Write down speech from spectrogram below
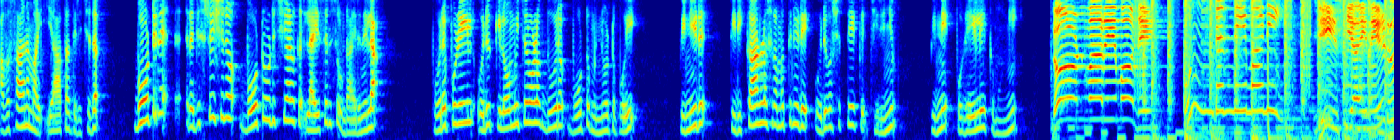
അവസാനമായി യാത്ര തിരിച്ചത്. ബോട്ടിന് രജിസ്ട്രേഷനോ ബോട്ട് ഓടിച്ചയാൾക്ക് ലൈസൻസ് ഉണ്ടായിരുന്നില്ല. പൂരപ്പുഴയിൽ ഒരു കിലോമീറ്ററോളം ദൂരം ബോട്ട് മുന്നോട്ട് പോയി. പിന്നീട് തിരിക്കാനുള്ള ശ്രമത്തിനിടെ ഒരു വശത്തേക്ക് ചിരിഞ്ഞു. പിന്നെ പുഴയിലേക്ക് മുങ്ങി. ഡോണ്ട് വറി മോനെ. ഉണ്ടെന്നീ മണി. ഈസിയായി നേടൂ.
